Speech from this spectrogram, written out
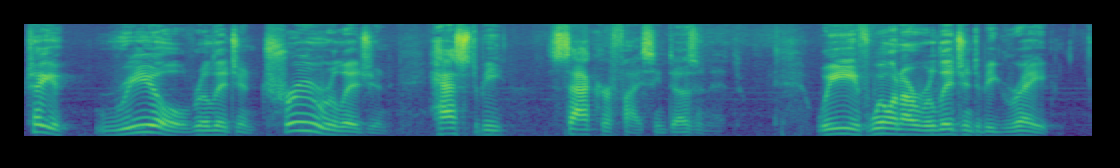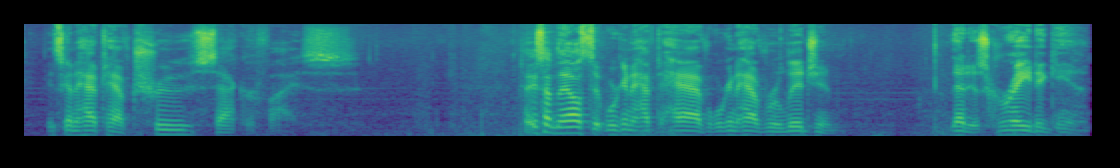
I'll tell you, real religion, true religion, has to be sacrificing, doesn't it? We, if we want our religion to be great, it's going to have to have true sacrifice. I'll tell you something else that we're going to have to have. We're going to have religion that is great again.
